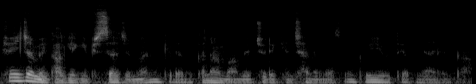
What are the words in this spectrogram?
편의점의 가격이 비싸지만 그래도 그나마 매출이 괜찮은 것은 그 이유 때문이 아닐까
